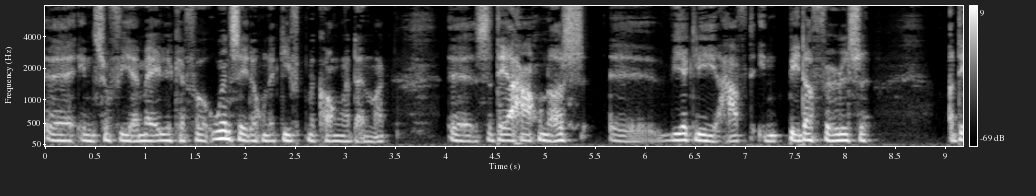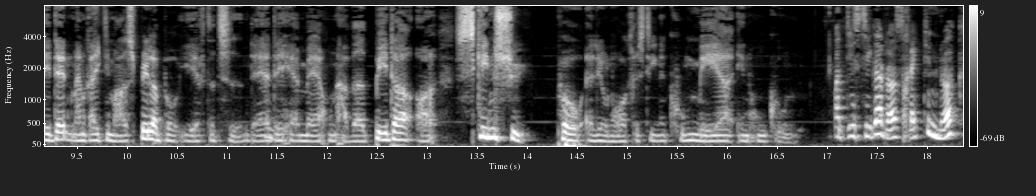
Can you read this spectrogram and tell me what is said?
øh, end Sofia Amalie kan få, uanset at hun er gift med kongen af Danmark. Øh, så der har hun også øh, virkelig haft en bitter følelse, og det er den, man rigtig meget spiller på i eftertiden. Det er det her med, at hun har været bitter og skinsyg på, at Leonora Christine kunne mere, end hun kunne. Og det er sikkert også rigtigt nok.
